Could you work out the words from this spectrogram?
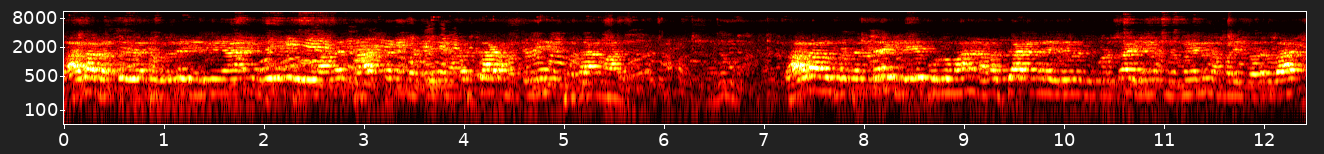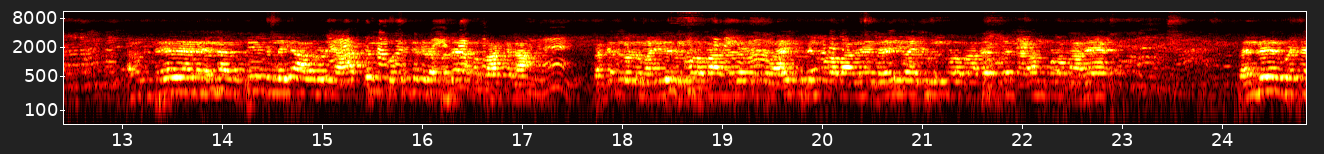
பாபா பக்தர்களை பொறுத்தவரை எளிமையான இதயபூர்வமான பிரார்த்தனை மட்டுமே நமஸ்காரம் மட்டுமே பிரதானமானது பாபாவை பொறுத்தவரை இதயபூர்வமான நமஸ்காரங்களை இறைவனுக்கு கொடுத்தா இறைவன் உண்மையிலும் நம்மளை தொடர்வார். நமக்கு தேவையான எல்லா விஷயங்களையும் அவருடைய ஆற்றல் கொடுத்து கிடப்பதை நம்ம பார்க்கலாம். பக்கத்தில் உள்ள மனிதர்கள் மூலமாக மற்ற வாய்ப்புகள் மூலமாக வேலை வாய்ப்புகள் மூலமாக உடல் நலம் மூலமாக. பல்வேறுபட்ட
